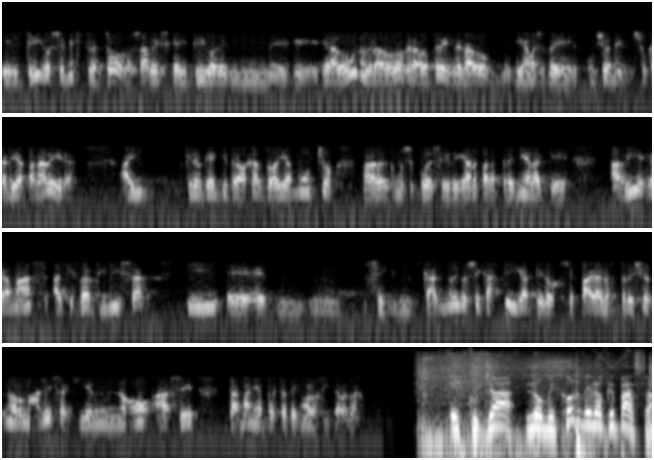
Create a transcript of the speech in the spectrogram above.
el trigo se mezcla todo, sabes que hay trigo de, de grado 1, grado 2, grado 3, grado, digamos, de función de su calidad panadera. Ahí creo que hay que trabajar todavía mucho para ver cómo se puede segregar para premiar a que arriesga más, al que fertiliza y eh, no digo se castiga, pero se paga los precios normales a quien no hace tamaña apuesta tecnológica, ¿verdad? Escucha lo mejor de lo que pasa.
